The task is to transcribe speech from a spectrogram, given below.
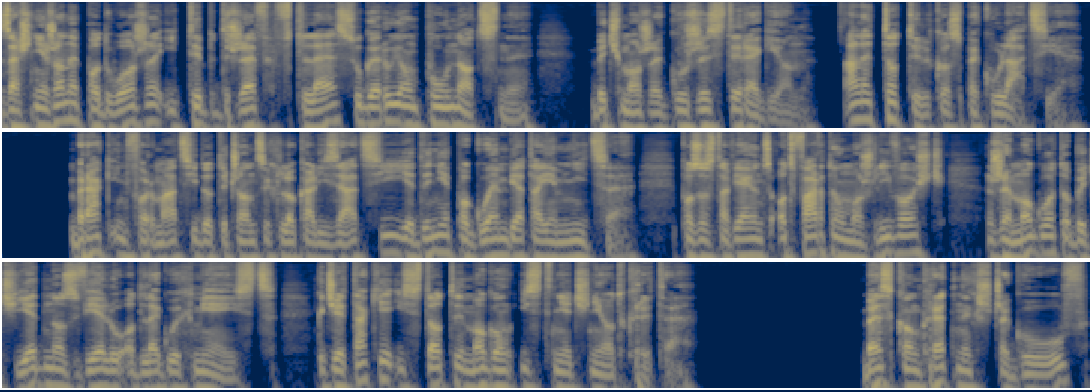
Zaśnieżone podłoże i typ drzew w tle sugerują północny, być może górzysty region, ale to tylko spekulacje. Brak informacji dotyczących lokalizacji jedynie pogłębia tajemnicę, pozostawiając otwartą możliwość, że mogło to być jedno z wielu odległych miejsc, gdzie takie istoty mogą istnieć nieodkryte. Bez konkretnych szczegółów,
